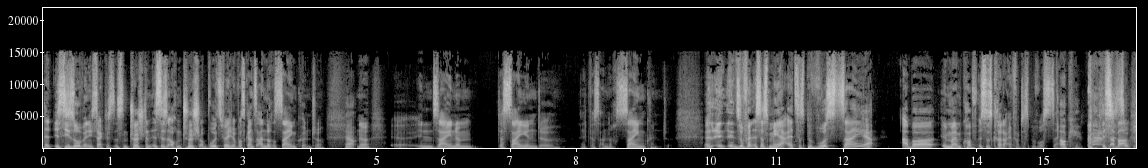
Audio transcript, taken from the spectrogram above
Dann ist sie so, wenn ich sage, das ist ein Tisch, dann ist es auch ein Tisch, obwohl es vielleicht auch was ganz anderes sein könnte. Ja. Ne? Äh, In seinem, das Seiende etwas anderes sein könnte. Also in, insofern ist das mehr als das Bewusstsein, Ja. aber in meinem Kopf ist es gerade einfach das Bewusstsein. Okay. Ist aber, so,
